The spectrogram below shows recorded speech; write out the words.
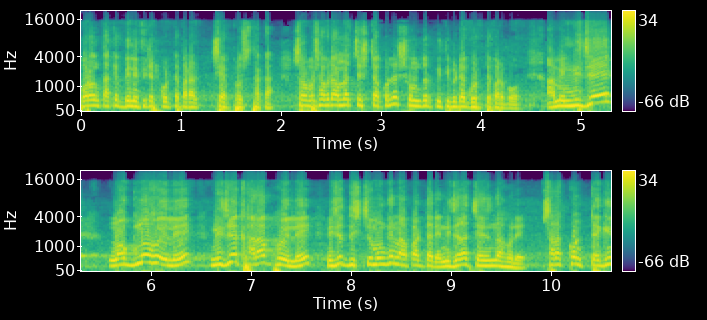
বরং তাকে বেনিফিটেড করতে পারার সে অ্যাপ্রোচ থাকা। সর্বসাধারণ আমরা চেষ্টা করলে সুন্দর পৃথিবীটা গড়তে পারব। আমি নিজে নগ্ন হইলে, নিজে খারাপ হইলে নিজের দৃষ্টিভঙ্গি না পাল্টারে নিজেরা চেঞ্জ না হলে, সারাক্ষণ ট্যাগিং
